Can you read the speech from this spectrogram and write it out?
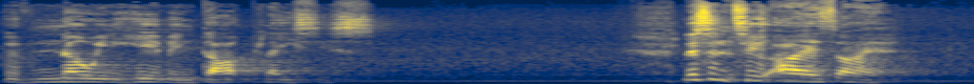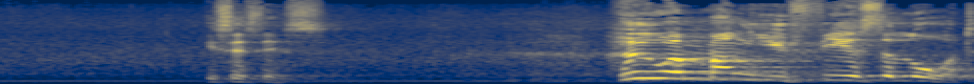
with knowing Him in dark places. Listen to Isaiah. He says this Who among you fears the Lord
